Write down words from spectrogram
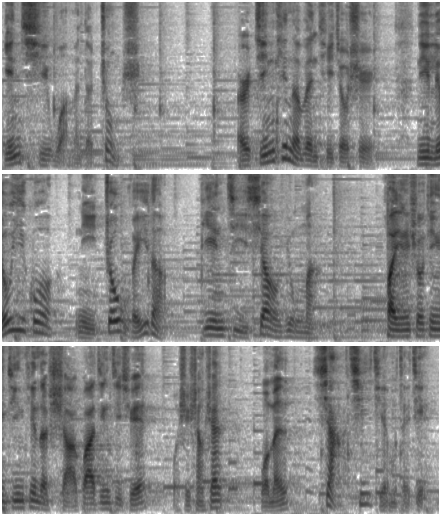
引起我们的重视。而今天的问题就是：你留意过你周围的边际效用吗？欢迎收听今天的傻瓜经济学，我是上山，我们下期节目再见。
